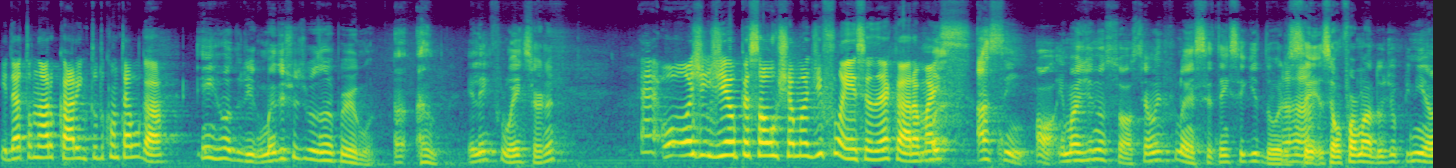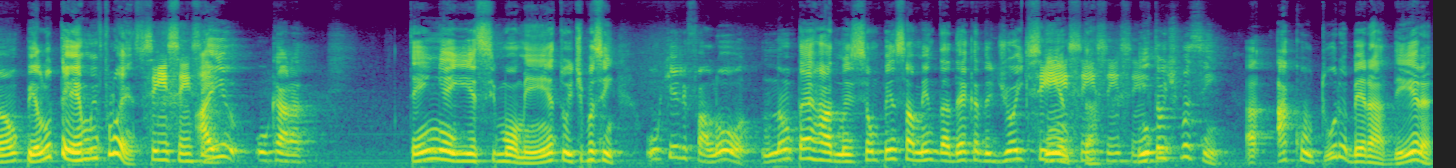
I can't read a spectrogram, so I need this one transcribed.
e detonar o cara em tudo quanto é lugar. Hein, Rodrigo, mas deixa eu te fazer uma pergunta. Ele é influencer, né? É, hoje em dia o pessoal chama de influência, né, cara? Mas. Assim, ó, imagina só, você é um influencer, você tem seguidores, Aham. você, você é um formador de opinião pelo termo influencer. Sim, sim, sim. Aí o cara tem aí esse momento, e tipo assim, o que ele falou não tá errado, mas isso é um pensamento da década de 80. Sim, sim, sim, sim. Então, tipo assim, A, a cultura beiradeira,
